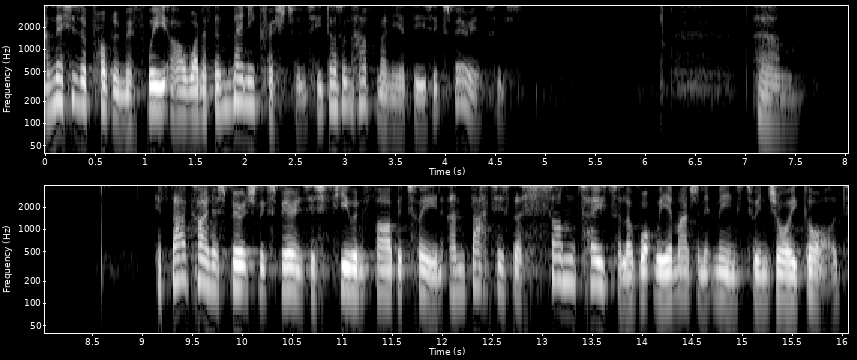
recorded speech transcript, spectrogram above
And this is a problem if we are one of the many Christians who doesn't have many of these experiences. Um, if that kind of spiritual experience is few and far between, and that is the sum total of what we imagine it means to enjoy God,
